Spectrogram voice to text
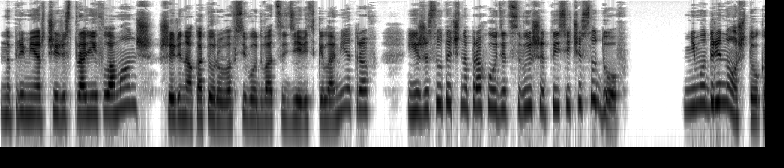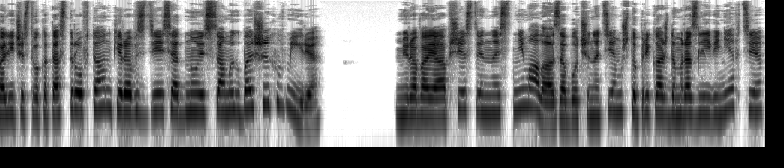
Например, через пролив Ла-Манш, ширина которого всего 29 километров, ежесуточно проходит свыше тысячи судов. Не мудрено, что количество катастроф танкеров здесь одно из самых больших в мире. Мировая общественность немало озабочена тем, что при каждом разливе нефти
